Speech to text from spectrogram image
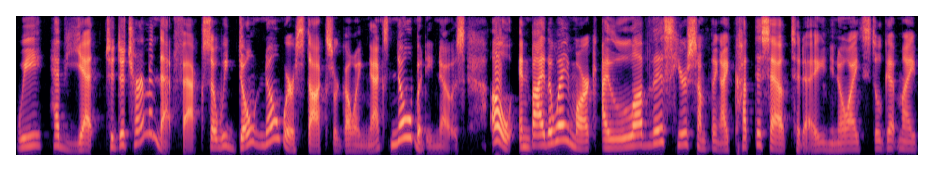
we have yet to determine that fact. So we don't know where stocks are going next. Nobody knows. Oh, and by the way, Mark, I love this. Here's something I cut this out today. You know, I still get my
